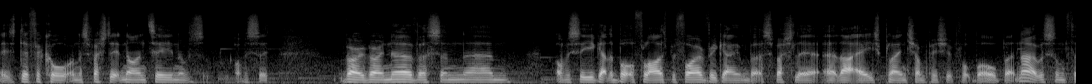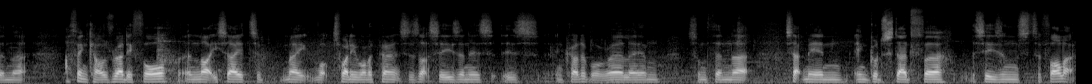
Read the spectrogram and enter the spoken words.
it's difficult, and especially at 19, I was obviously very very nervous, and um, obviously you get the butterflies before every game, but especially at, at that age playing Championship football. But no, it was something that I think I was ready for, and like you say, to make what 21 appearances that season is is incredible, really, and something that set me in in good stead for the seasons to follow.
